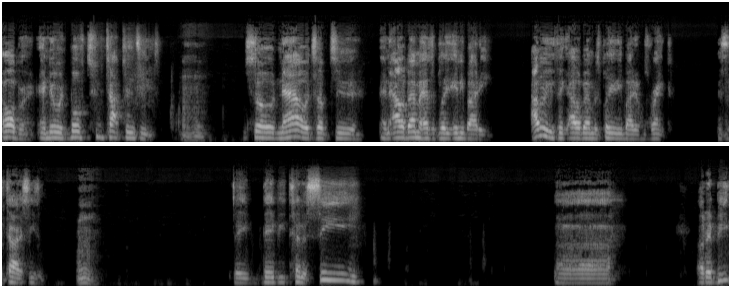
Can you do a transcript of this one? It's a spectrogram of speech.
Auburn, and they were both two top ten teams. Mm-hmm. So now it's up to, and Alabama hasn't played anybody. I don't even think Alabama's played anybody that was ranked this entire season. Mm. They they beat Tennessee. Uh, Oh, they beat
